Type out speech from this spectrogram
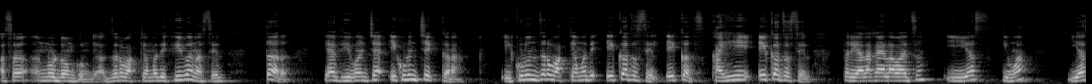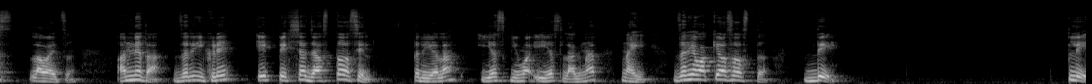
असं नोट डाऊन करून घ्या. जर वाक्यामध्ये व्ही वन असेल तर या व्ही वनच्या इकडून चेक करा. इकडून जर वाक्यामध्ये एकच असेल एकच काहीही एकच असेल तर याला काय लावायचं? ई एस किंवा यस लावायचं. अन्यथा जर इकडे एकपेक्षा जास्त असेल तर याला यस किंवा एस लागणार नाही. जर हे वाक्य असं असतं दे प्ले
